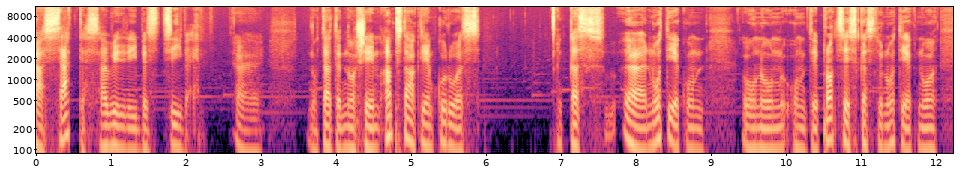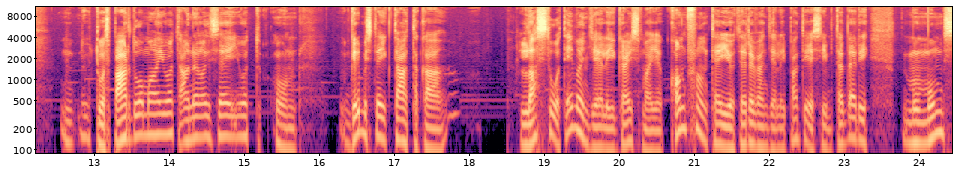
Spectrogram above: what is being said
kā seka sabiedrības dzīvē. Uh, nu, tātad no šiem apstākļiem, kuros kas uh, notiek un, un, un, un tie procesi, kas tur notiek no tos pārdomājot, analizējot un gribas teikt tā, tā kā lasot evaņģēlīju gaismā, ja konfrontējot ar evaņģēlīju patiesību, tad arī mums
